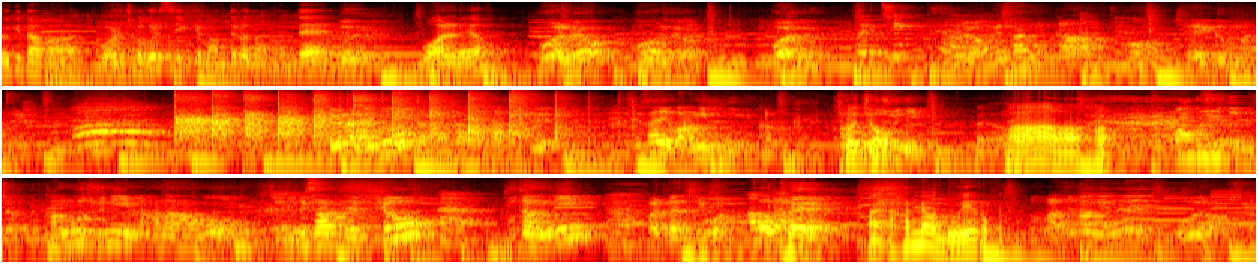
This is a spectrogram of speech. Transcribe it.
여기다가 뭘 적을 수 있게 만들어놨는데 네. 뭐 할래요? 뭐 할래요? 뭐 할래요? 뭐 할래요? 벌칙? 우리가 회사니까 어. 계급 만들기 그래가지고 자자자 회사의 왕이 누굽니까? 저죠. 광고주님 아 광고주님이죠 광고주님 하나 하고 회사 대표 응 부장님 응. 말단 직원 오케이 오케이 아, 한 명은 노예로 가자 마지막에는 노예로 합시다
